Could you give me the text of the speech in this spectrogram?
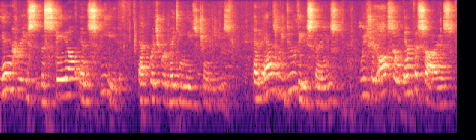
increase the scale and speed at which we're making these changes. And as we do these things, we should also emphasize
